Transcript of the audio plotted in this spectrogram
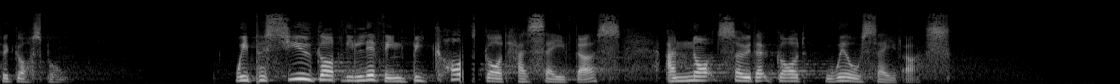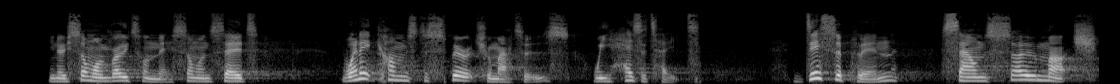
the gospel. We pursue godly living because God has saved us and not so that God will save us. You know, someone wrote on this, someone said, when it comes to spiritual matters, we hesitate. Discipline sounds so much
